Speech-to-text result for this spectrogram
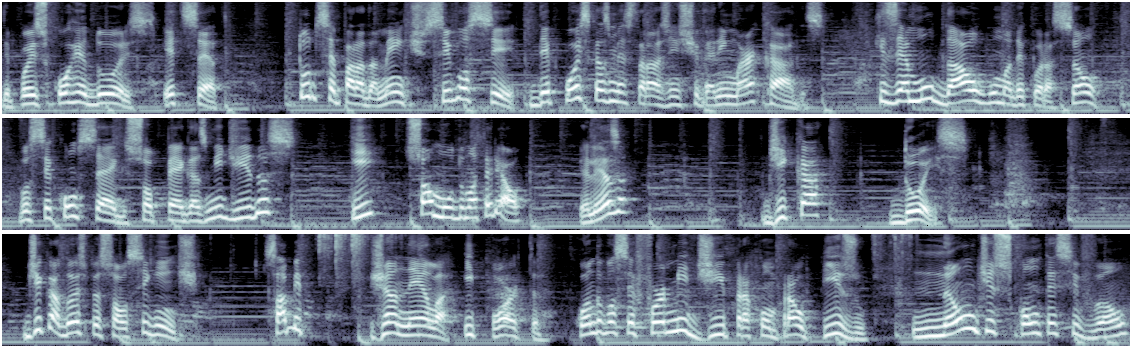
depois corredores, etc. Tudo separadamente, se você, depois que as metragens estiverem marcadas, quiser mudar alguma decoração, você consegue, só pega as medidas e só muda o material, beleza? Dica 2. Dica 2, pessoal, é o seguinte, sabe janela e porta? Quando você for medir para comprar o piso, não desconta esse vão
